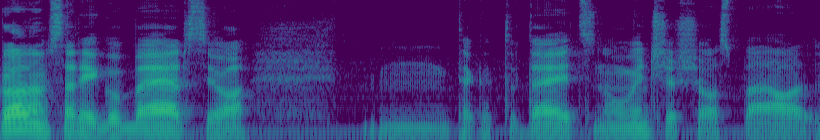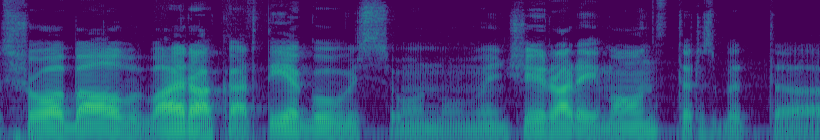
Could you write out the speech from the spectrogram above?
Protams, arī Gubērs. Jo, uh, Mm, kā tu teici, nu, viņš ir šo, spēli, šo balvu vairāk kārt ieguvis, un, un viņš ir arī monstrs, bet uh,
